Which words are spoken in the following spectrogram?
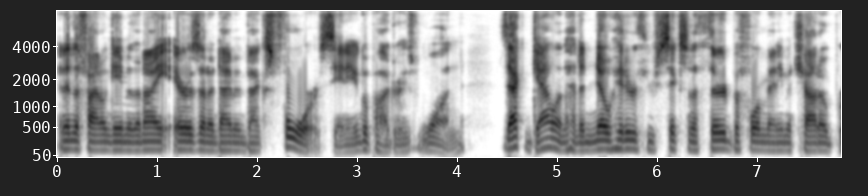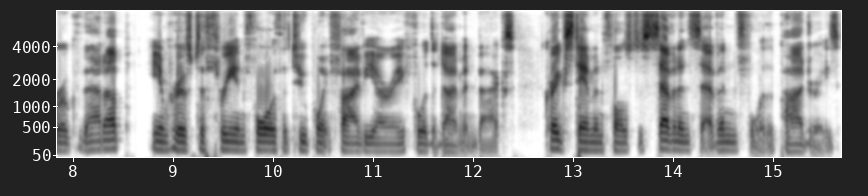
And in the final game of the night, Arizona Diamondbacks 4, San Diego Padres 1. Zac Gallen had a no hitter through six and a third before Manny Machado broke that up. He improves to 3 and 4 with a 2.5 ERA for the Diamondbacks. Craig Stammen falls to 7 and 7 for the Padres.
